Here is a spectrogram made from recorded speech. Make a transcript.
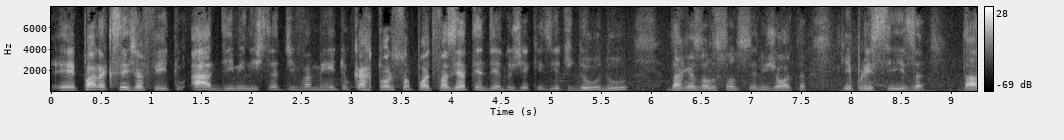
é, para que seja feito administrativamente, o cartório só pode fazer atendendo os requisitos do, do da resolução do CNJ, que precisa da,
